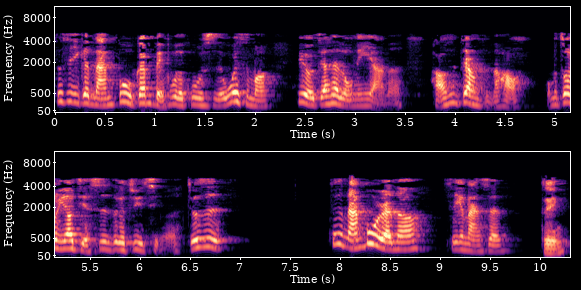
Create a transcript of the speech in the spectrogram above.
这是一个南部跟北部的故事，为什么又有加泰隆尼亚呢？好，是这样子的哈，我们终于要解释这个剧情了，就是这个南部人呢是一个男生，对，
